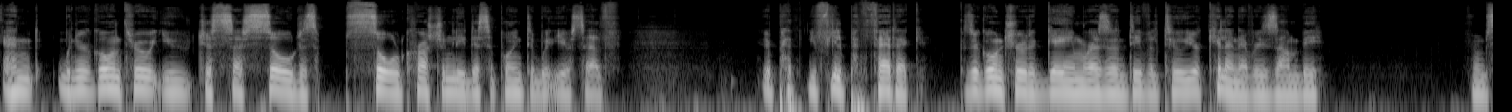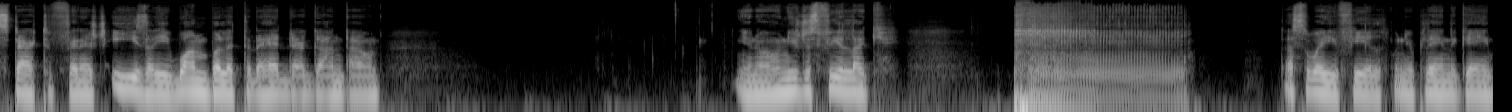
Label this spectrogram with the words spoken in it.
And when you're going through it, you just are so dis- soul crushingly disappointed with yourself. You're you feel pathetic because you're going through the game Resident Evil 2, you're killing every zombie from start to finish easily. One bullet to the head, they're gone down. You know, and you just feel like that's the way you feel when you're playing the game.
